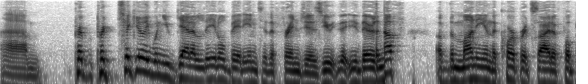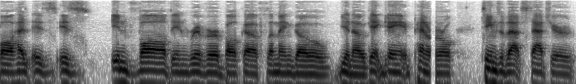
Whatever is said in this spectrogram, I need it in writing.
Um, particularly when you get a little bit into the fringes, you, there's enough of the money and the corporate side of football has, is is involved in River, Boca, Flamengo, you know, get, getting Penarol teams of that stature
